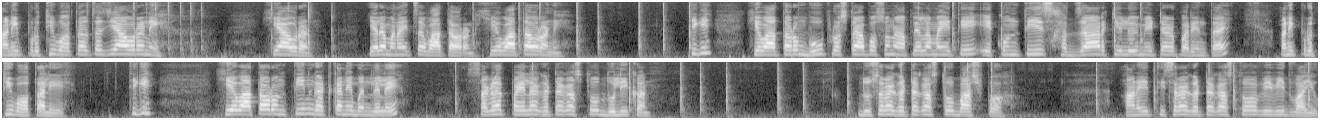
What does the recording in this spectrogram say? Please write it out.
आणि पृथ्वीभोवतालचं जे आवरण आहे हे आवरण याला म्हणायचं वातावरण. हे वातावरण आहे. ठीक आहे? हे वातावरण भूपृष्ठापासून आपल्याला माहिती आहे एकोणतीस हजार किलोमीटरपर्यंत आहे आणि पृथ्वीभोवताली आहे. ठीक आहे? हे वातावरण तीन घटकाने बनलेलं आहे. सगळ्यात पहिला घटक असतो धुलिकण. दुसरा घटक असतो बाष्प आणि तिसरा घटक असतो विविध वायू.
